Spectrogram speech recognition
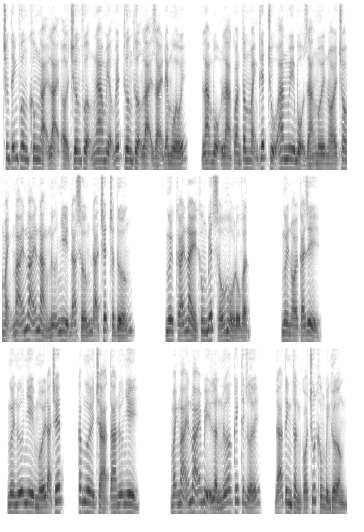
Trương Tĩnh Phương không ngại lại ở Trương Phượng Nga miệng vết thương thượng lại giải đem muối, làm bộ là quan tâm mạnh thiết trụ an nguy bộ dáng mới nói cho mạnh mãi mãi nàng nữ nhi đã sớm đã chết chân tướng. Ngươi cái này không biết xấu hổ đồ vật. Ngươi nói cái gì? Ngươi nữ nhi mới đã chết, các ngươi trả ta nữ nhi. Mạnh mãi mãi bị lần nữa kích thích giới, đã tinh thần có chút không bình thường,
